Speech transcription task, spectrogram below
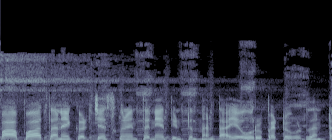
పాప తనే కట్ చేసుకుని తనే తింటుందంట ఎవరు పెట్టకూడదంట.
